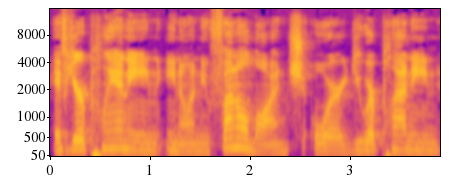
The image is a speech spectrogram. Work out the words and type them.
if you're planning, you know, a new funnel launch or you are planning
